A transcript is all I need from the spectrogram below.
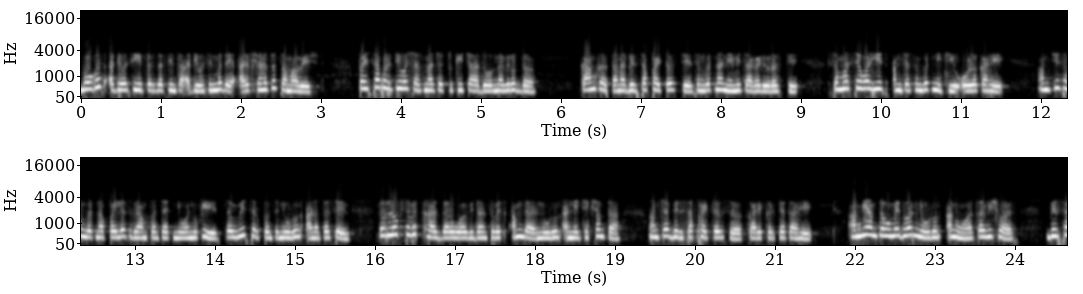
बोगस आदिवासी इतर जातींचा आदिवासींमध्ये आरक्षणाचा समावेश. पैसा भरती व शासनाच्या चुकीच्या धोरणाविरुद्ध काम करताना बिरसा फायटर्सचे संघटना नेहमीच आघाडीवर असते. समाजसेवा हीच आमच्या संघटनेची ओळख आहे. आमची संघटना पहिल्याच ग्रामपंचायत निवडणुकीत सव्वीस सरपंच निवडून आणत असेल तर लोकसभेत खासदार व विधानसभेत आमदार निवडून आणण्याची क्षमता आमच्या बिरसा फायटर्स कार्यकर्त्यात आहे. आम्ही आमचा उमेदवार निवडून आणू असा विश्वास बिरसा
